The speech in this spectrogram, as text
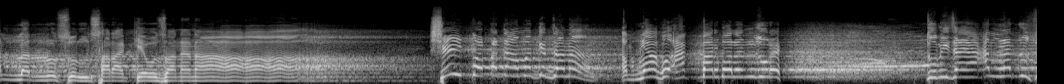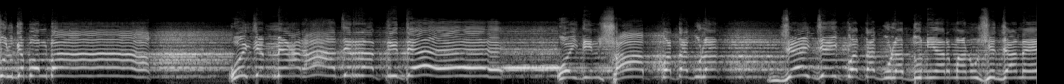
আল্লাহর রসুল ছাড়া কেউ জানে না। জানান আল্লাহ আকবার বলেন জোরে। তুমি রসুলকে বলবা, ওই যে মেয়ারাজের রাত্রিতে, ওই দিন সব কথাগুলা, যেই যেই কথাগুলা দুনিয়ার মানুষে জানে,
